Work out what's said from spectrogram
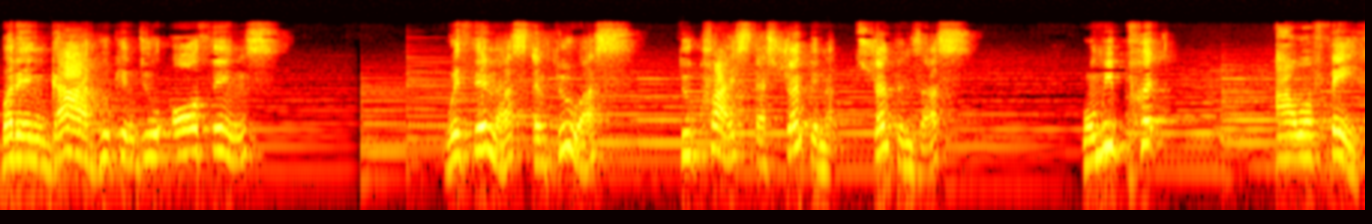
but in God who can do all things within us and through us, through Christ that strengthen, strengthens us. When we put our faith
